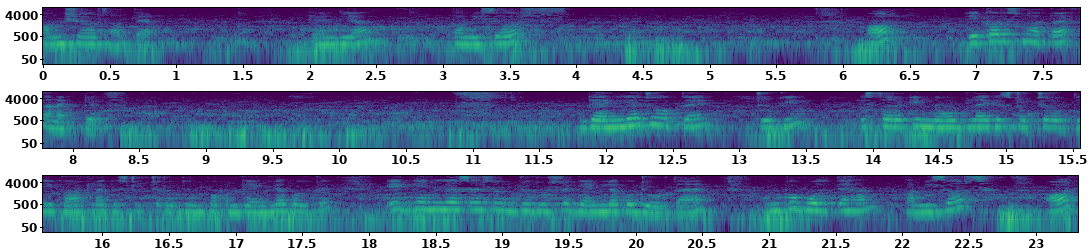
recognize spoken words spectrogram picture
कमिश्योर्स आते हैं. गैंगलिया कमिश्योर्स और एक और उसमें आता है कनेक्टिव गैंगलिया जो होते हैं, जो कि इस तरह की नोड लाइक स्ट्रक्चर होती है घाट लाइक स्ट्रक्चर होती है, उनको अपन गैंगलिया बोलते हैं। एक गैंगलिया से जो दूसरे गैंगलिया को जोड़ता है, उनको बोलते हैं हम कमीसर्स और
